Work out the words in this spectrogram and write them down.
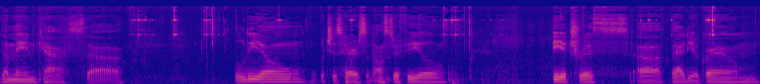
the main cast, uh, Leo, which is Harrison Osterfield, Beatrice, uh, Thaddea Graham,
